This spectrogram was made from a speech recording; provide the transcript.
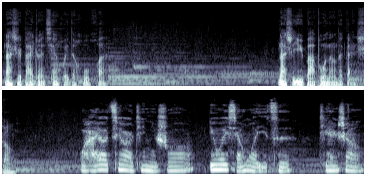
那是百转千回的呼唤，那是欲罢不能的感伤。我还要亲耳听你说，因为想我一次，天上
